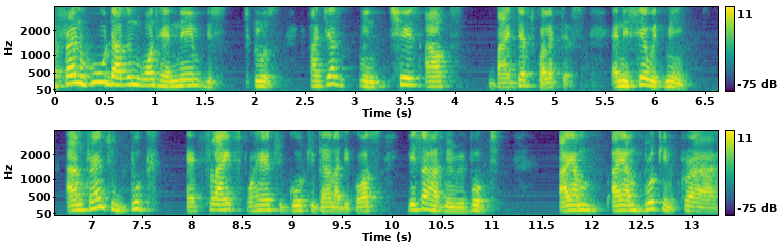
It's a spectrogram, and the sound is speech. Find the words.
friend who doesn't want her name disclosed has just been chased out by debt collectors and is here with me. I'm trying to book a flight for her to go to Ghana because visa has been revoked. I am I am broken, cry.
